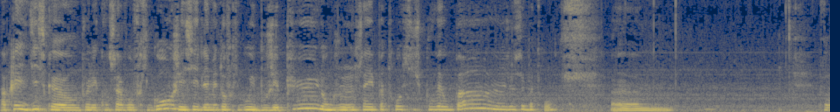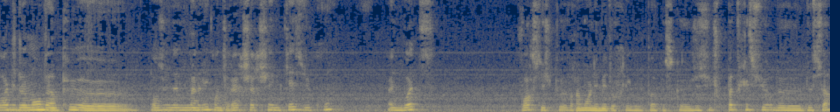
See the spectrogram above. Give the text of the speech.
Après, ils disent qu'on peut les conserver au frigo. J'ai essayé de les mettre au frigo, ils bougeaient plus. Donc, je ne savais pas trop si je pouvais ou pas. Euh, je sais pas trop. Il euh, faudra que je demande un peu dans une animalerie quand j'irai rechercher une caisse, du coup, une boîte voir si je peux vraiment les mettre au frigo ou pas, parce que je suis toujours pas très sûre de, ça.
